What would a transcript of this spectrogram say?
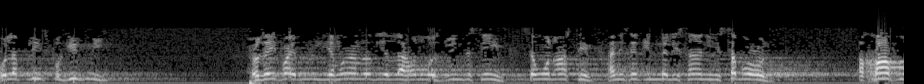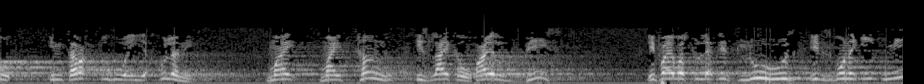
Allah, please forgive me. Huzaifa ibn al-Yaman radiallahu anhu was doing the same. Someone asked him, and he said, Inna lisani sab'un. Akhafu in taraktuhu an yakulani. My, my tongue is like a wild beast. If I was to let it loose, it's going to eat me.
